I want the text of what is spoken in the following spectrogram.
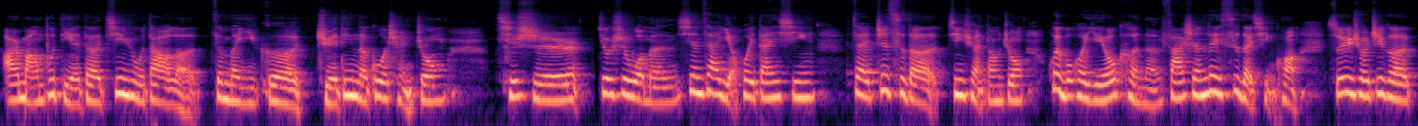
而忙不迭的进入到了这么一个决定的过程中，其实就是我们现在也会担心。在这次的竞选当中，会不会也有可能发生类似的情况？所以说，这个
